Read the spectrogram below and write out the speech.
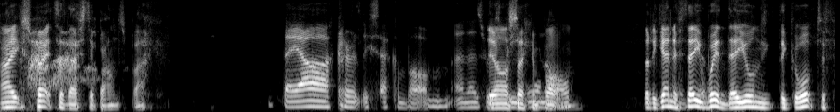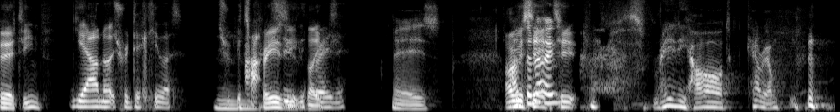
I expected Leicester bounce back. They are currently second bottom, and as we They are speak, second in all- bottom. But again, if they win, they only they go up to thirteenth. Yeah, I know it's ridiculous. Mm. It's crazy. Absolutely Like crazy. It is. I would say dunno. two, It's really hard. Carry on.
